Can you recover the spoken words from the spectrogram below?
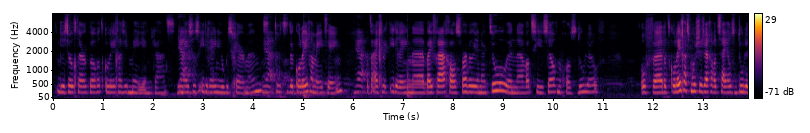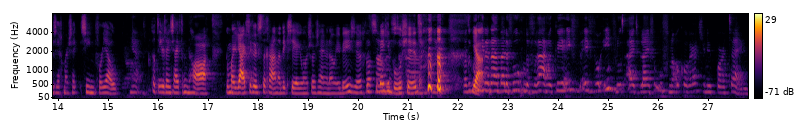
Je zoog daar ook wel wat collega's in mee, inderdaad. Ja. Ineens was iedereen heel beschermend. Ja. Tot de collega-meeting. ja. Dat eigenlijk iedereen eh, bij vragen als waar wil je naartoe en eh, wat zie je zelf nog als doelen. Of, of dat collega's moesten zeggen wat zij als doelen zeg maar, zi- zien voor jou. ja. Dat iedereen zei van, nou, doe maar een jaartje rustig aan. En ik zei, jongens, waar zijn we nou mee bezig? Dat is een beetje bullshit. Want dan kom inderdaad bij de volgende vraag. Dan kun je even, evenveel invloed uit blijven oefenen, ook al werk je nu part-time.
